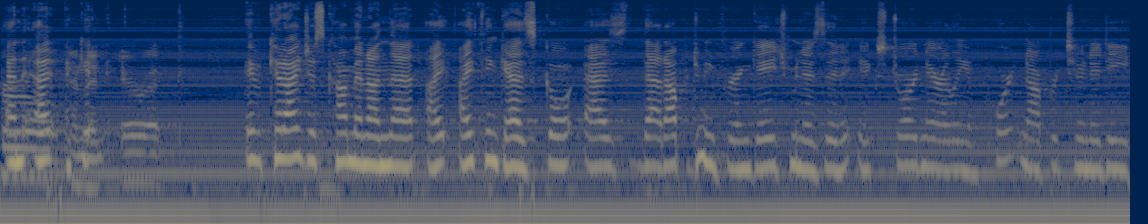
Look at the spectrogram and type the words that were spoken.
Pearl, And uh, and, then Eric. If, could I just comment on that? I, I think as go, as that opportunity for engagement is an extraordinarily important opportunity,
